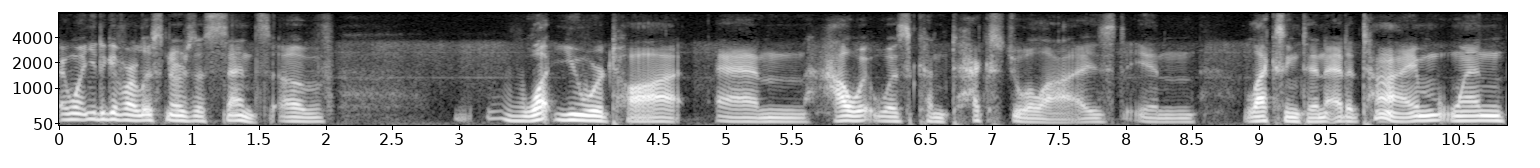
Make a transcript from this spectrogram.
I want you to give our listeners a sense of what you were taught and how it was contextualized in Lexington at a time when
